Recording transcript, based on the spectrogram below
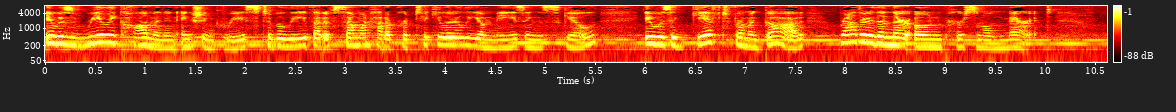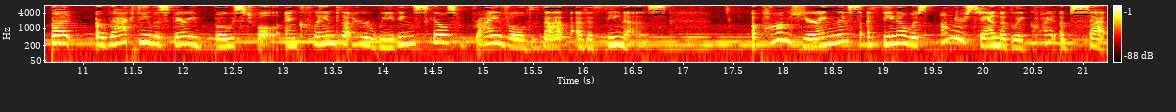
It was really common in ancient Greece to believe that if someone had a particularly amazing skill, it was a gift from a god rather than their own personal merit. But Arachne was very boastful and claimed that her weaving skills rivaled that of Athena's. Upon hearing this, Athena was understandably quite upset,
